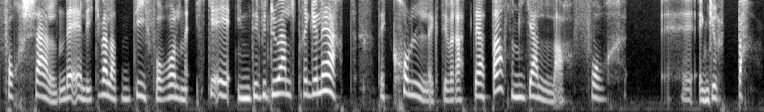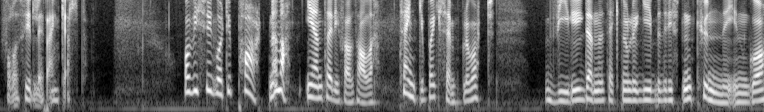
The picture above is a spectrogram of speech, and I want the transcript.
Forskjellen det er likevel at de forholdene ikke er individuelt regulert. Det er kollektive rettigheter som gjelder for eh, en gruppe, for å si det litt enkelt. Og hvis vi går til partene da, i en tariffavtale, tenker på eksempelet vårt vil denne teknologibedriften kunne inngå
